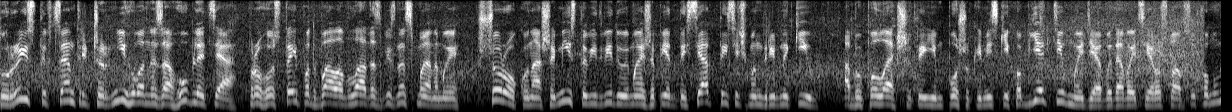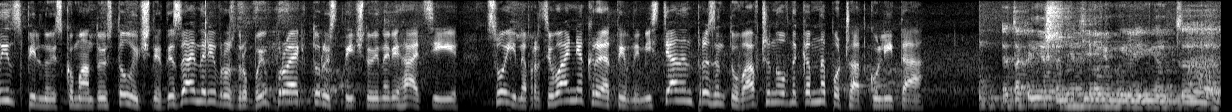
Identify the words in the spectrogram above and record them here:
Туристи в центрі Чернігова не загубляться. Про гостей подбала влада з бізнесменами. Щороку наше місто відвідує майже 50 тисяч мандрівників. Аби полегшити їм пошуки міських об'єктів, медіавидавець Ярослав Сухомлин спільно із командою столичних дизайнерів розробив проект туристичної навігації. Свої напрацювання креативний містянин презентував чиновникам на початку літа. Это, конечно, неотъемлемый элемент э,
